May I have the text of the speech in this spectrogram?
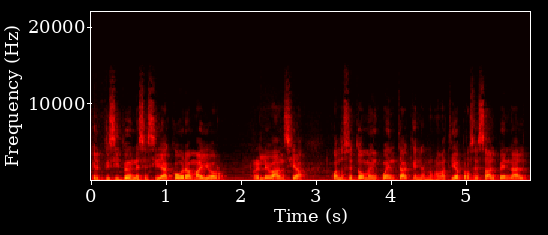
El principio de necesidad cobra mayor relevancia cuando se toma en cuenta que en la normativa procesal penal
